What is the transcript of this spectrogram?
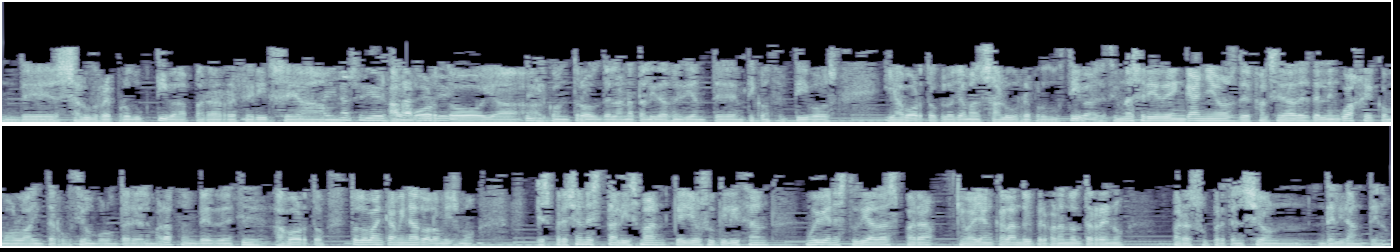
de salud reproductiva para referirse a, al aborto y al control de la natalidad mediante anticonceptivos y aborto, que lo llaman salud reproductiva, es decir, una serie de engaños, de falsedades del lenguaje, como la interrupción voluntaria del embarazo en vez de aborto, todo va encaminado a lo mismo. Expresiones talismán que ellos utilizan muy bien estudiadas para que vayan calando y preparando el terreno para su pretensión delirante, ¿no?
